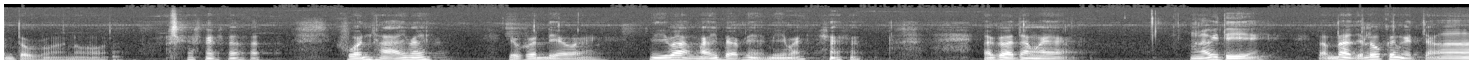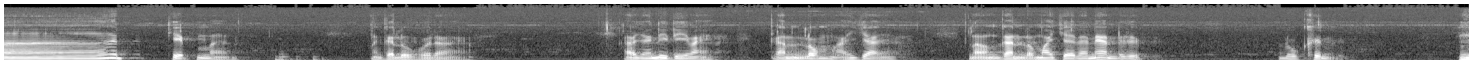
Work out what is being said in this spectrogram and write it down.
นตกนอนฝนหายไหมอยู่คนเดียวมีว่างไหมแบบนี้มีไหม แล้วก็ทำไงหาวิธี ตอนนั้จะลุกขึ้นกับจ้าเจ็บมามันก็ลุกไม่ได้เอาอย่างนี้ดีไหมกั้นลมหายใจลองกั้นลมหายใจแน่นลุกขึ้น อื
